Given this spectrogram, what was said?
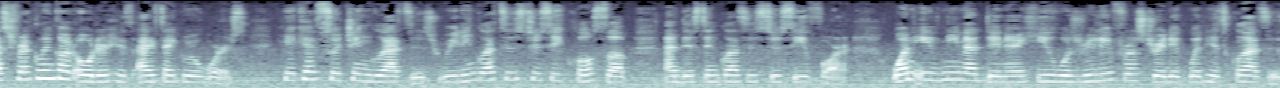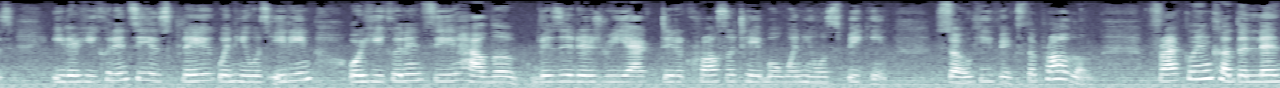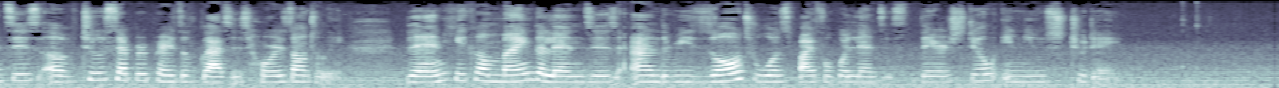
As Franklin got older, his eyesight grew worse. He kept switching glasses, reading glasses to see close up and distant glasses to see far. One evening at dinner, he was really frustrated with his glasses. Either he couldn't see his plate when he was eating, or he couldn't see how the visitors reacted across the table when he was speaking. So he fixed the problem. Franklin cut the lenses of two separate pairs of glasses horizontally. Then he combined the lenses and the result was bifocal lenses. They are still in use today.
